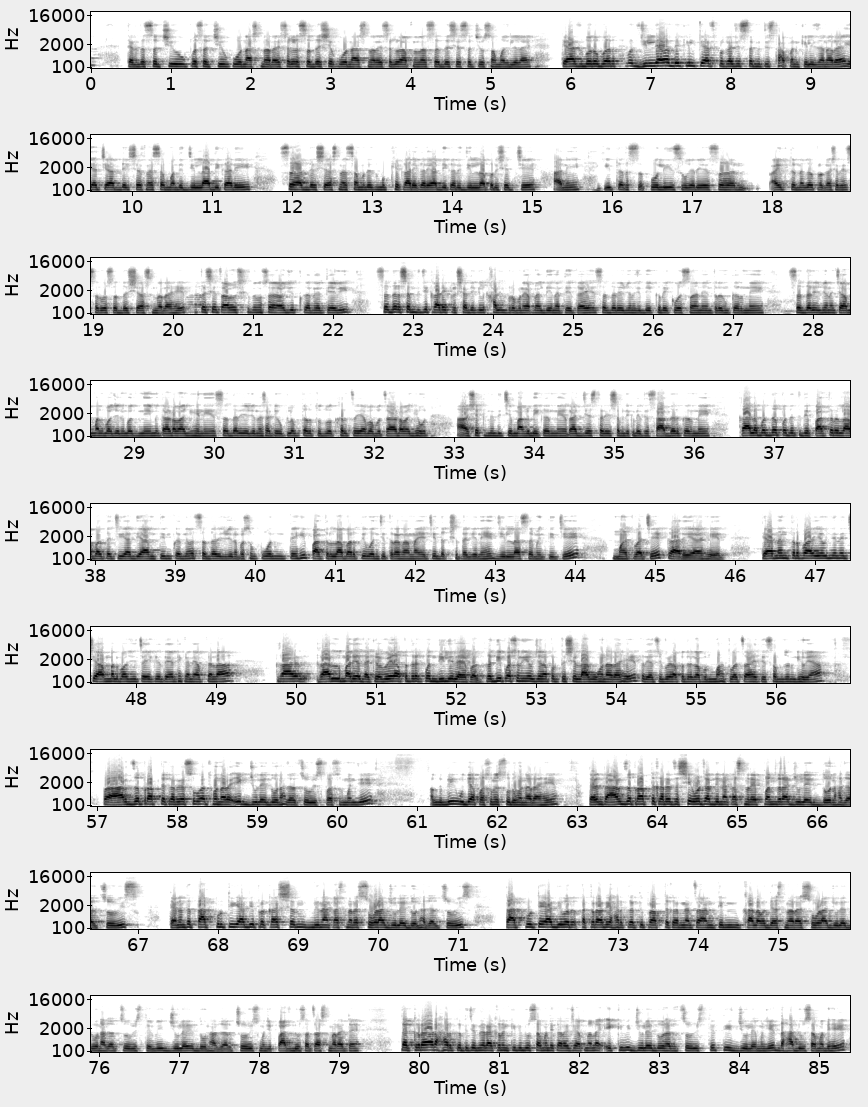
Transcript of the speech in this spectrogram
त्यानंतर सचिव उपसचिव कोण असणार आहे? सगळं सदस्य कोण असणार आहे? सगळं आपल्याला सदस्य सचिव समजलेलं आहे. त्याचबरोबर जिल्ह्यावर देखील त्याच प्रकारची समिती स्थापन केली जाणार आहे. याचे अध्यक्ष असण्यास संबंधित जिल्हाधिकारी सहअध्यक्ष असण्यास संबंधित मुख्य कार्यकारी अधिकारी जिल्हा परिषदचे आणि इतर स- पोलीस वगैरे सह आयुक्त नगर प्रकाशन हे सर्व सदस्य असणार आहेत. तसेच आवश्यकतेनुसार आयोजित करण्यात यावी. सदर समितीची कार्यकक्षा देखील खालीलप्रमाणे आपल्याला देण्यात येत आहे. सदर योजनेची देखरेख व सहनियंत्रण करणे सदर योजनेच्या अंमलबजावणीमध्ये नियमित आढावा घेणे सदर योजनेसाठी उपलब्ध तरतूद व खर्च याबाबतचा आढावा घेऊन आवश्यक निधीची मागणी करणे राज्यस्तरीय समितीकडे ते सादर करणे कालबद्ध पद्धतीने पात्र लाभार्थ्याची यादी अंतिम करणे व सदर योजनेपासून कोणतेही पात्र लाभार्थी वंचित राहणार याची दक्षता घेणे हे जिल्हा समितीचे महत्त्वाचे कार्य आहेत. त्यानंतर पहा योजनेची अंमलबजावणीचा एक त्या ठिकाणी आपल्याला काल कालमर्यादा किंवा वेळापत्रक पण दिलेलं आहे. पण कधीपासून योजना प्रत्यक्ष लागू होणार आहे तर याचं वेळापत्रक आपण महत्त्वाचं आहे ते समजून घेऊया. पण अर्ज प्राप्त करण्यास सुरुवात होणार आहे एक जुलै दोन हजार चोवीसपासून म्हणजे अगदी उद्यापासूनच सुरू होणार आहे. त्यानंतर अर्ज प्राप्त करण्याचा शेवटचा दिनांक असणार आहे पंधरा जुलै दोन हजार चोवीस. त्यानंतर तात्पुरती यादी प्रकाशन दिनांक असणार आहे सोळा जुलै दोन हजार चोवीस. तात्पुरत्या यादीवर तक्रारी हरकती प्राप्त करण्याचा अंतिम कालावधी असणार आहे सोळा जुलै दोन हजार चोवीस ते वीस जुलै दोन हजार चोवीस म्हणजे पाच दिवसाचा असणार आहे ते. तक्रार हरकतीचे निराकरण किती दिवसामध्ये करायचे आपल्याला? एकवीस जुलै दोन हजार चोवीस ते तीस जुलै म्हणजे दहा दिवसामध्ये हे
